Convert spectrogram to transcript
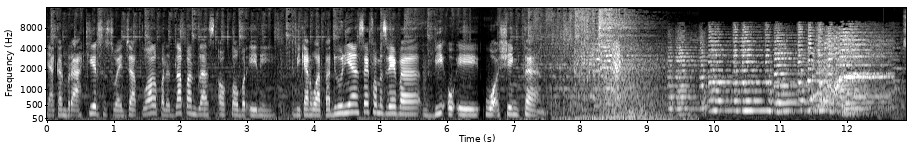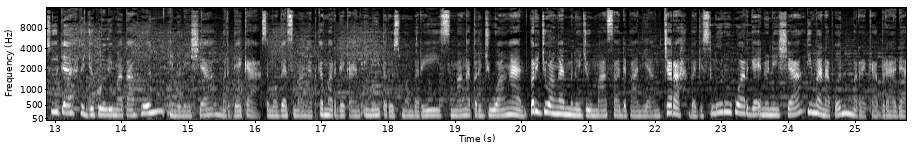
yang akan berakhir sesuai jadwal pada 18 Oktober ini. Demikian Warta Dunia, saya Famas Reva, VOA, Washington. Sudah 75 tahun Indonesia merdeka. Semoga semangat kemerdekaan ini terus memberi semangat perjuangan. Perjuangan menuju masa depan yang cerah bagi seluruh warga Indonesia di mana pun mereka berada.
